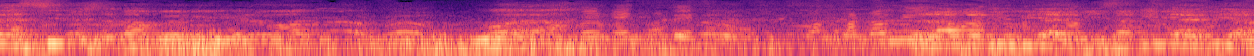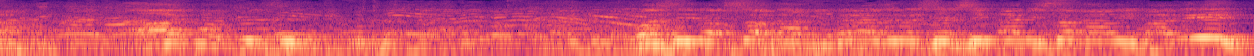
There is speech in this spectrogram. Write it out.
remercie la gendarmerie également. Voilà. Là, on dit VIP. Ça dit VIP, là. Ah, écoute, ici. Voici notre Sokari. Mesdames et messieurs, Sibani Sokari, Bani.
